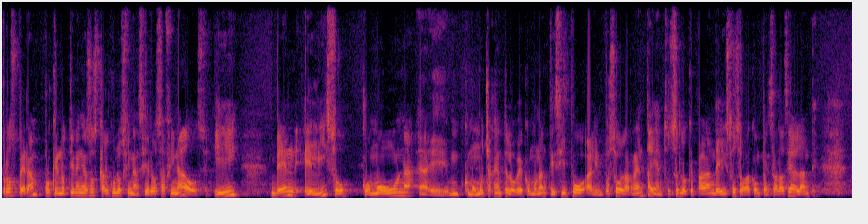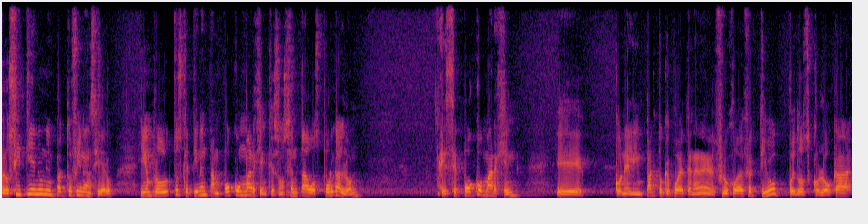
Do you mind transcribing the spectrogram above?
prosperan porque no tienen esos cálculos financieros afinados y ven el ISO como una, eh, como mucha gente lo ve, como un anticipo al impuesto de la renta y entonces lo que pagan de ISO se va a compensar hacia adelante, pero sí tiene un impacto financiero y en productos que tienen tan poco margen, que son centavos por galón, ese poco margen, eh, con el impacto que puede tener en el flujo de efectivo, pues los coloca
